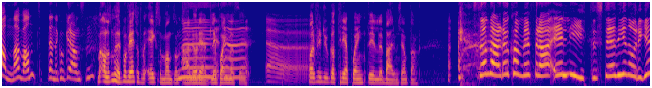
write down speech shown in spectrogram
Hanna vant denne konkurransen. Men alle som hører på, vet jo at det var jeg som vant, sånn ærlig og redelig poengmessig. Eh, Bare fordi du ga tre poeng til Bærumsjenta. Sånn er det å komme fra elitestedet i Norge.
